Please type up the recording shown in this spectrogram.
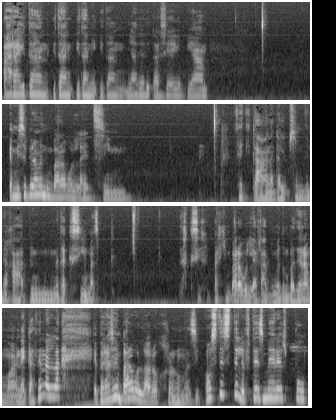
Άρα ήταν, ήταν, ήταν, ήταν μια διαδικασία η οποία εμείς πήραμε την πάρα πολλά έτσι θετικά, ανακαλύψαμε την αγάπη μεταξύ μας. Εντάξει, υπάρχει πάρα πολύ αγάπη με τον πατέρα μου ανέκαθεν, αλλά ε, περάσαμε πάρα πολύ ωραίο χρόνο μαζί. Ώστε τις τελευταίες μέρες που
